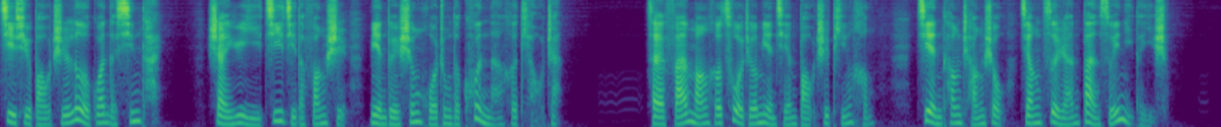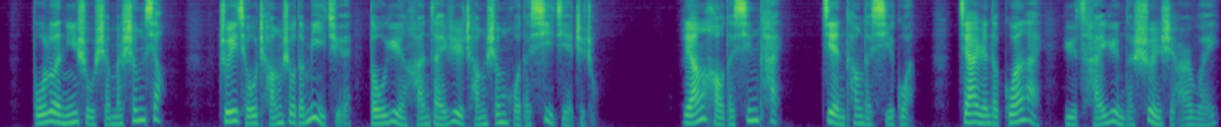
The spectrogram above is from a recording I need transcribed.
继续保持乐观的心态，善于以积极的方式面对生活中的困难和挑战，在繁忙和挫折面前保持平衡，健康长寿将自然伴随你的一生。不论你属什么生肖，追求长寿的秘诀都蕴含在日常生活的细节之中。良好的心态。健康的习惯、家人的关爱与财运的顺势而为，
